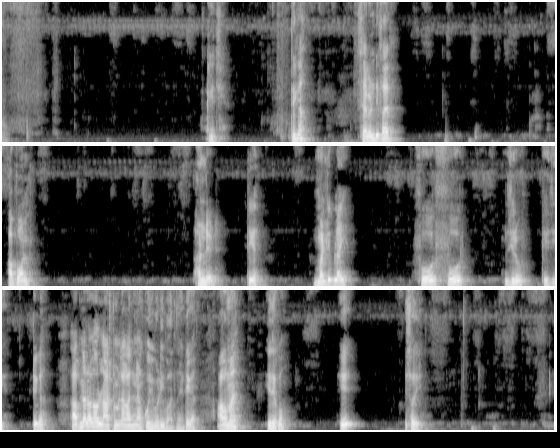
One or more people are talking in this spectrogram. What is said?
K G ठीक है? सेवेंटी फाइव अपॉन हंड्रेड, ठीक है? मल्टीप्लाई फोर फोर ज़ीरो के जी ठीक है? आप ना लगाओ, लास्ट में लगा देना, कोई बड़ी बात नहीं, ठीक है? अब मैं ये देखो, ये, सॉरी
